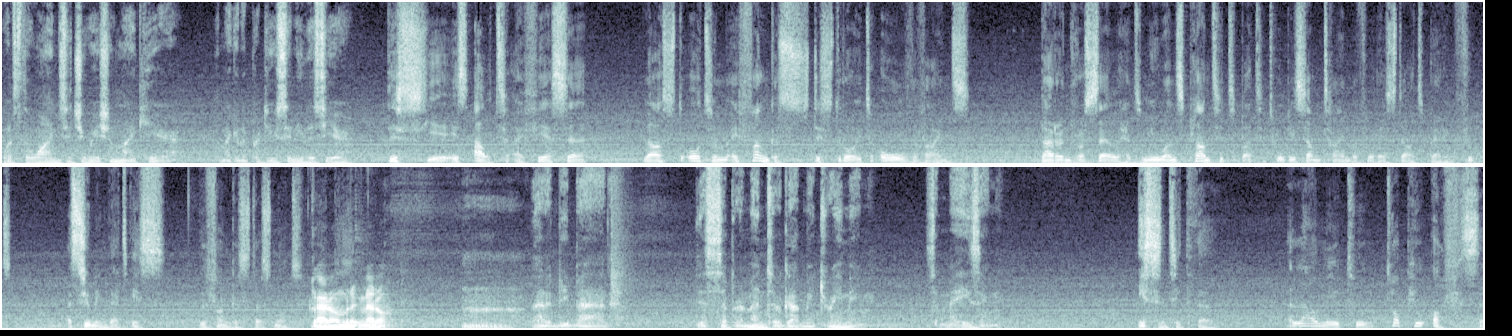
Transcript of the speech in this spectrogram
what's the wine situation like here? Am I gonna produce any this year? This year is out, I fear, sir. Last autumn, a fungus destroyed all the vines. Baron Rossel had new ones planted, but it will be some time before they start bearing fruit. Assuming that is, the fungus does not. Claro, hombre, claro. Hmm, that'd be bad. This Sacramento got me dreaming. It's amazing. Isn't it, though? Allow me to top you off, sir.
